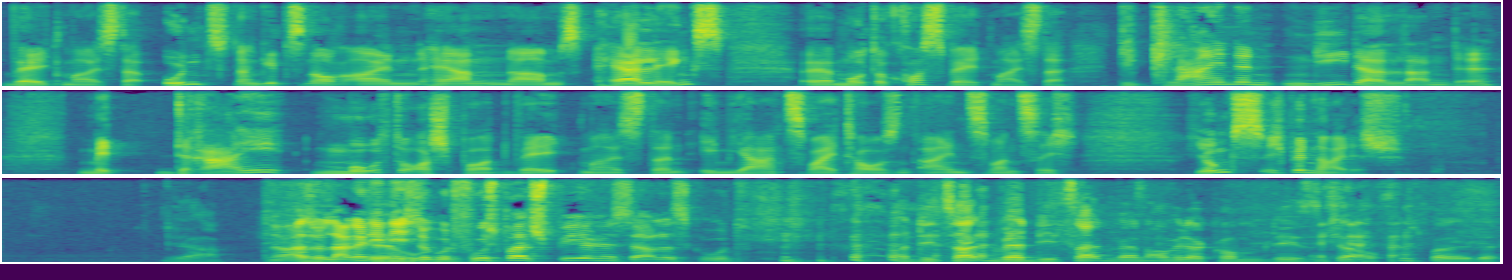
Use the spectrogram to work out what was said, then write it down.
Weltmeister. Und dann gibt's noch einen Herrn namens Herlings, äh, Motocross Weltmeister. Die kleinen Niederlande mit drei Motorsport Weltmeistern im Jahr 2021. Jungs, ich bin neidisch. Ja. Na, solange die äh, nicht so gut Fußball spielen, ist ja alles gut. die Zeiten werden, die Zeiten werden auch wieder kommen. Die sind ja auch Fußball.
